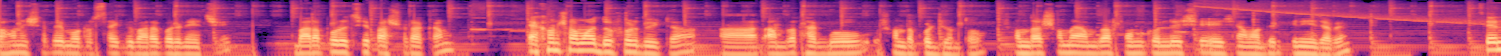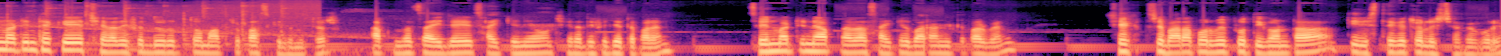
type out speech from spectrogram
বাহন হিসাবে মোটরসাইকেল ভাড়া করে নিয়েছি। ভাড়া পড়েছে পাঁচশো টাকা। এখন সময় দুপুর দুইটা আর আমরা থাকব সন্ধ্যা পর্যন্ত। সন্ধ্যার সময় আমরা ফোন করলে সে এসে আমাদেরকে নিয়ে যাবে। সেন্ট মার্টিন থেকে ছেড়াদ্বীপের দূরত্ব মাত্র পাঁচ কিলোমিটার। আপনারা চাইলে সাইকেল নিয়েও ছেড়াদ্বীপে যেতে পারেন। সেন্ট মার্টিনে আপনারা সাইকেল ভাড়া নিতে পারবেন। সেক্ষেত্রে ভাড়া পড়বে প্রতি ঘণ্টা তিরিশ থেকে চল্লিশ টাকা করে।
